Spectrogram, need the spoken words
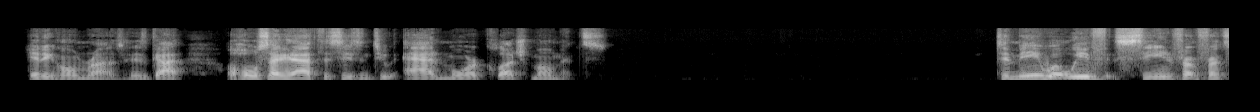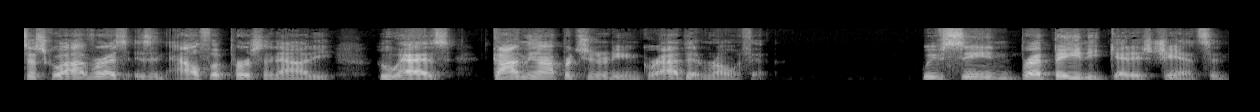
hitting home runs. And he's got a whole second half of the season to add more clutch moments. To me, what we've seen from Francisco Alvarez is an alpha personality who has – gotten the opportunity and grabbed it and run with it. We've seen Brett Baty get his chance and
